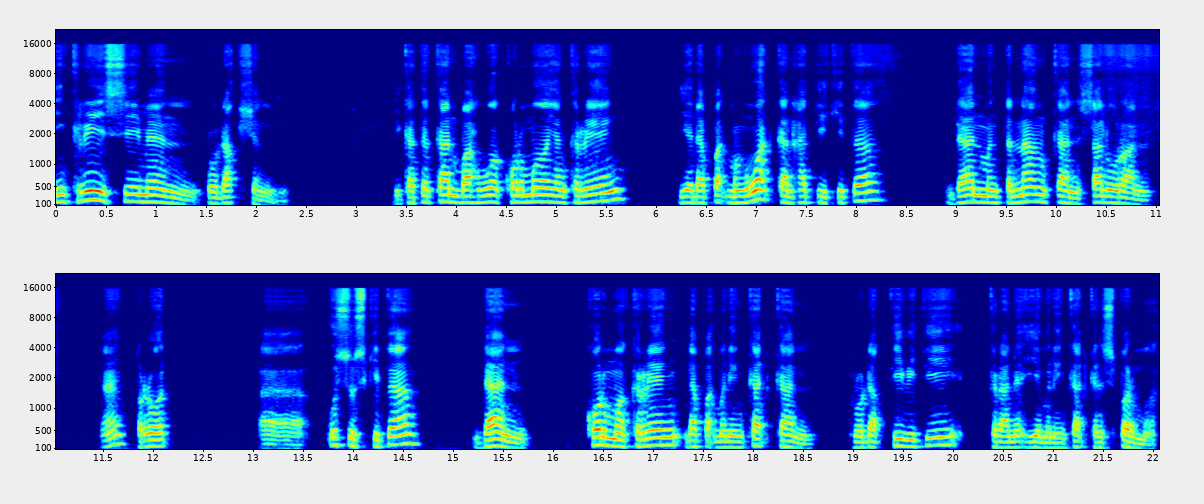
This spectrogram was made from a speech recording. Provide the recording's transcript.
increase semen production dikatakan bahawa korma yang kering ia dapat menguatkan hati kita dan mentenangkan saluran eh, perut uh, usus kita dan korma kering dapat meningkatkan produktiviti kerana ia meningkatkan sperma.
